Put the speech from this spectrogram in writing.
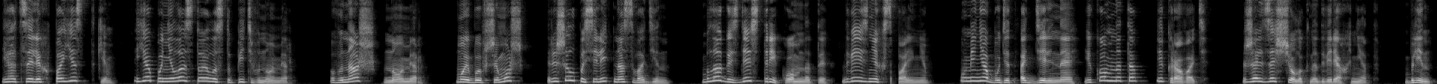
И о целях поездки я поняла, стоило ступить в номер. В наш номер, мой бывший муж решил поселить нас в один. Благо, здесь три комнаты, две из них спальни. У меня будет отдельная и комната, и кровать. Жаль, защелок на дверях нет. Блин,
